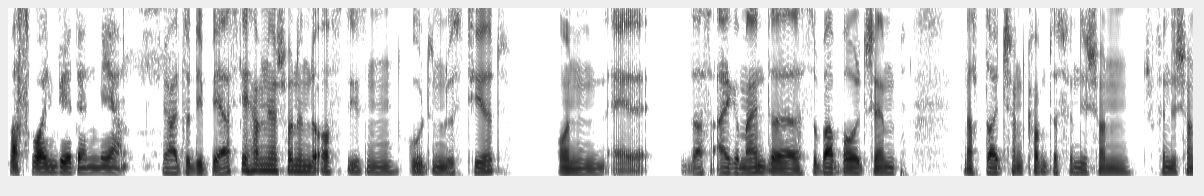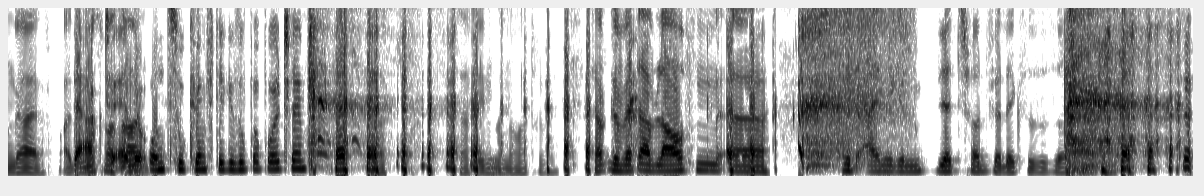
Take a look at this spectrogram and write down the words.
was wollen wir denn mehr? Ja, also die Bears, die haben ja schon in der Offseason gut investiert. Und äh, das allgemein der Super Bowl Champ nach Deutschland kommt, das finde ich schon, finde ich schon geil. Also der aktuelle und zukünftige Super Bowl Champ. Ja, da reden wir nochmal drüber. Ich habe eine Wette am Laufen äh, mit einigen jetzt schon für nächste Saison.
